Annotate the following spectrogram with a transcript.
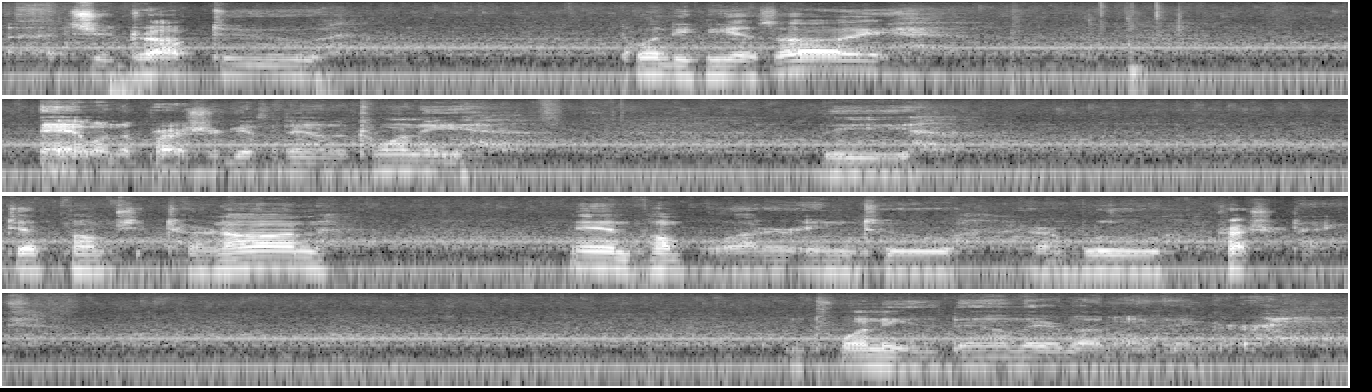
That should drop to 20 psi. And when the pressure gets down to 20, the jet pump should turn on and pump water into our blue pressure tank. And 20 is down there by my finger.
